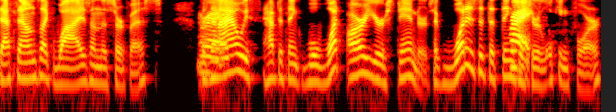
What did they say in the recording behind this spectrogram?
that sounds like wise on the surface. But right. then I always have to think, well, what are your standards? Like, what is it the things right. that you're looking for?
